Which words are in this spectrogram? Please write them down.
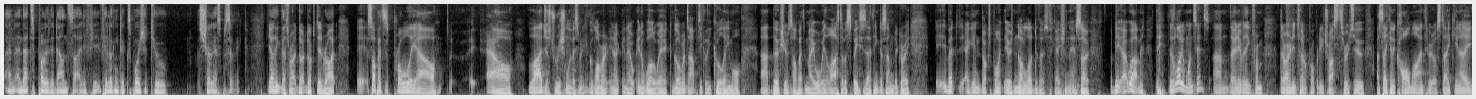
and and that's probably the downside if you if you're looking to exposure to Australia specific. Yeah, I think that's right. Doc's dead right. Uh, Soul is probably our our largest traditional investment conglomerate in a, in a, in a world where conglomerates aren't particularly cool anymore. Uh, Berkshire and Soul may well be the last of a species, I think, to some degree. Uh, But again, Doc's point, there is not a lot of diversification there. So, bit, uh, well, I mean, there's a lot in one sense. Um, they own everything from their own internal property trust through to a stake in a coal mine, through to a stake in a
